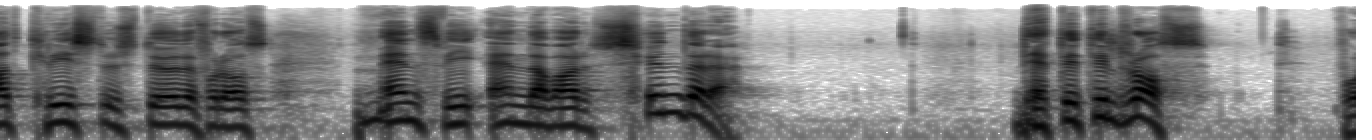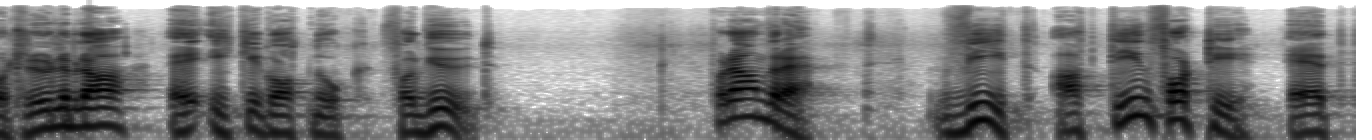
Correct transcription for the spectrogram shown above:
at Kristus døde for oss mens vi enda var syndere. Dette til tross, vårt rulleblad er ikke godt nok for Gud. For det andre, vit at din fortid er et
